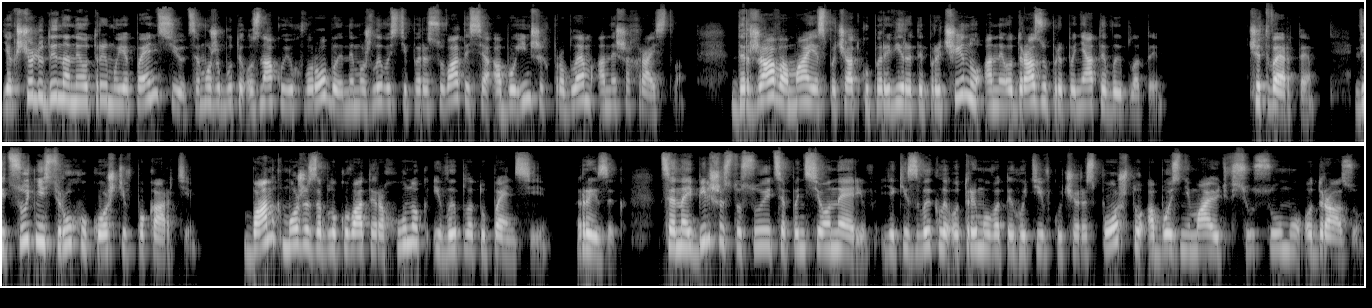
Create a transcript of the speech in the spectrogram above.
Якщо людина не отримує пенсію, це може бути ознакою хвороби, неможливості пересуватися або інших проблем, а не шахрайства. Держава має спочатку перевірити причину, а не одразу припиняти виплати. Четверте відсутність руху коштів по карті. Банк може заблокувати рахунок і виплату пенсії. Ризик. Це найбільше стосується пенсіонерів, які звикли отримувати готівку через пошту або знімають всю суму одразу.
